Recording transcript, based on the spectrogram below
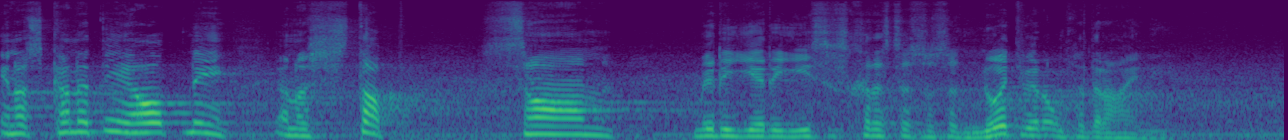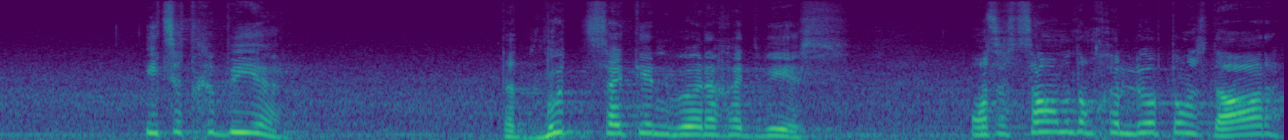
en ons kan dit nie help nie en ons stap saam met die Here Jesus Christus. Ons het nooit weer omgedraai nie. Iets het gebeur. Dit moet sy teenwoordigheid wees. Ons het saam met hom geloop toe ons daar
